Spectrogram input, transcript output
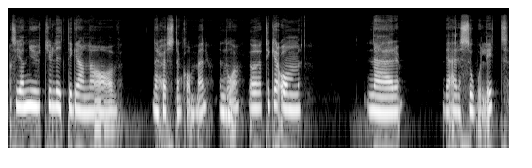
Alltså jag njuter ju lite grann av när hösten kommer ändå. Mm. Jag tycker om när det är soligt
